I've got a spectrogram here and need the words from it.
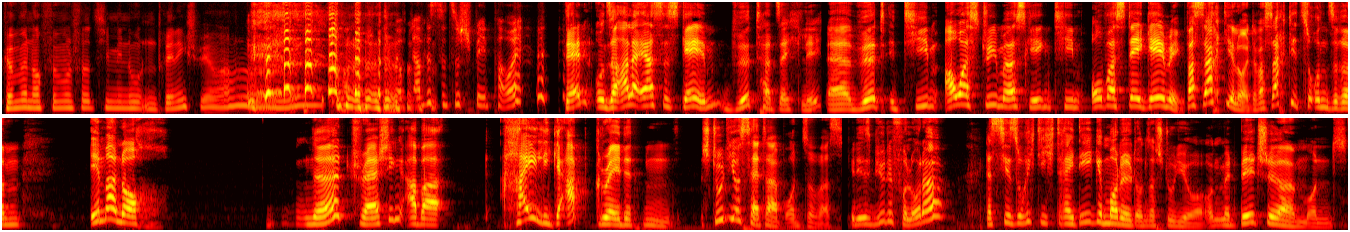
Können wir noch 45 Minuten Trainingsspiel machen? ich glaube, da bist du zu spät, Paul. Denn unser allererstes Game wird tatsächlich, äh, wird Team Our Streamers gegen Team Overstay Gaming. Was sagt ihr, Leute? Was sagt ihr zu unserem immer noch, ne, Trashing, aber highly geupgradeten Studio-Setup und sowas? It is beautiful, oder? Das ist hier so richtig 3D gemodelt, unser Studio. Und mit Bildschirm und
